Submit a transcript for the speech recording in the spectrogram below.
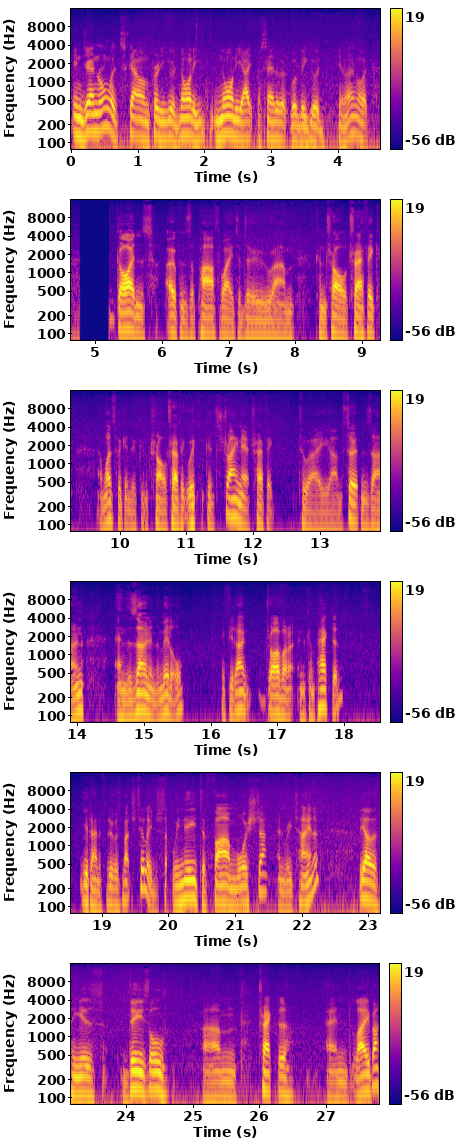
In general, it's going pretty good. 90, 98% of it would be good, you know, like. Guidance opens a pathway to do um, controlled traffic, and once we can do controlled traffic, we can constrain our traffic to a um, certain zone, and the zone in the middle, if you don't drive on it and compact it, you don't have to do as much tillage. So we need to farm moisture and retain it. The other thing is diesel, um, tractor and labour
